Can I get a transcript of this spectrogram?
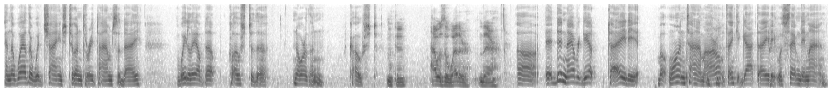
And the weather would change two and three times a day. We lived up close to the northern coast. Okay. How was the weather there? Uh, it didn't ever get to 80, but one time, I don't think it got to 80, it was 79.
